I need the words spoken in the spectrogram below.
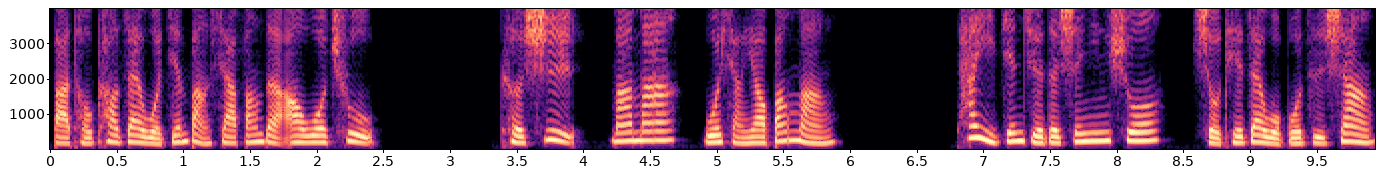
把头靠在我肩膀下方的凹窝处。可是，妈妈，我想要帮忙。他以坚决的声音说，手贴在我脖子上，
